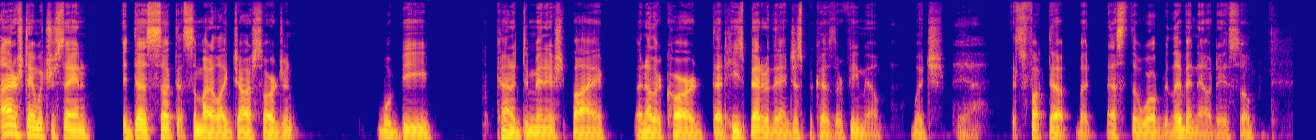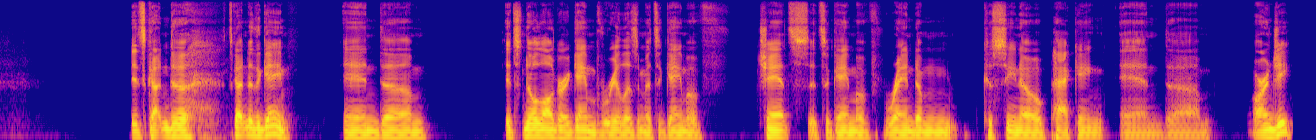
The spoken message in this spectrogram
I understand what you're saying. It does suck that somebody like Josh Sargent would be kind of diminished by another card that he's better than just because they're female, which Yeah. it's fucked up, but that's the world we live in nowadays. So it's gotten to it's gotten to the game, and um, it's no longer a game of realism. It's a game of chance. It's a game of random casino packing and um, RNG.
